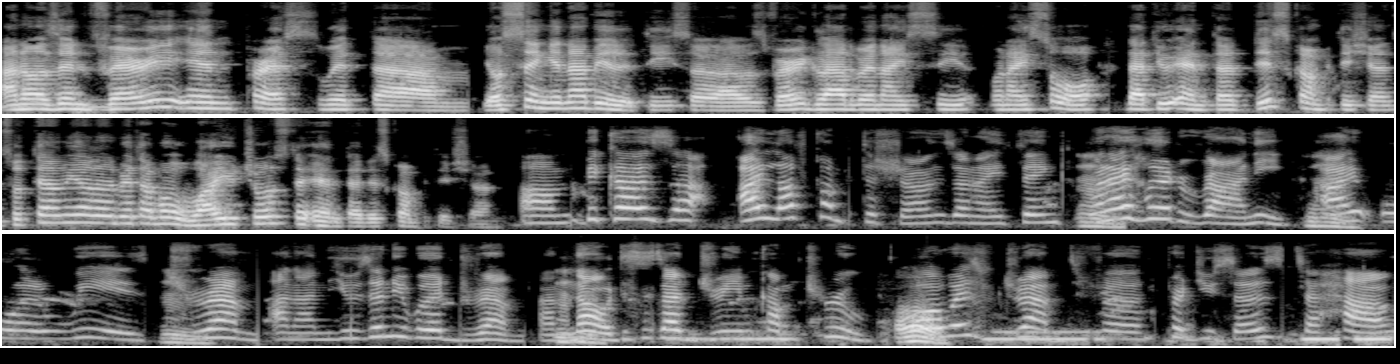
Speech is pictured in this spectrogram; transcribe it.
and I was in very impressed with um, your singing ability. So I was very glad when I see when I saw that you entered this competition. So tell me a little bit about why you chose to enter this competition. Um, because uh, I love competitions, and I think when Mm. I heard Rani, Mhm. I always Mm. dreamt, and I'm using the word dream, and Mhm. now this is a dream come true. Oh. Always dreamt for producers to have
